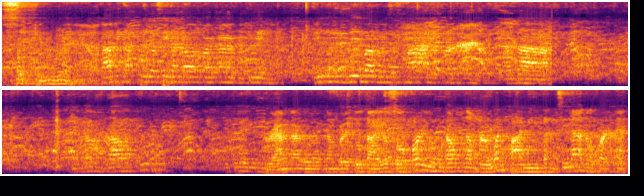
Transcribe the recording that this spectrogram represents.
Second round. Coming up to the second round partner between Villanueva versus Mahal partner. Uh, ito, round 2. Round number, number two tayo. So far, yung round number one, palitan sila, no, partner?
